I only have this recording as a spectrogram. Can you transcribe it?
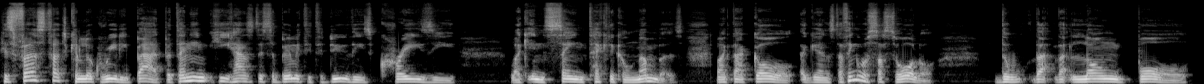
his first touch can look really bad but then he, he has this ability to do these crazy like insane technical numbers like that goal against I think it was Sassuolo the that that long ball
